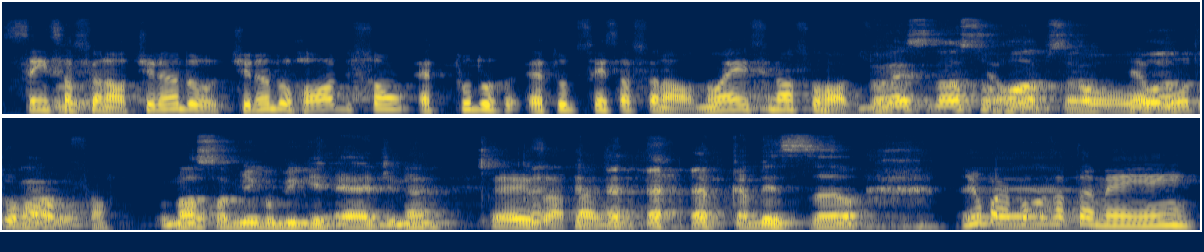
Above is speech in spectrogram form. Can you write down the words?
sensacional. Tirando, tirando o Robson, é tudo, é tudo sensacional. Não é esse nosso Robson. Não é esse nosso é Robson, é o, é o outro, outro? Robson. O nosso amigo Big Head, né? É, exatamente. Cabeção. E o Barbosa é... também, hein?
